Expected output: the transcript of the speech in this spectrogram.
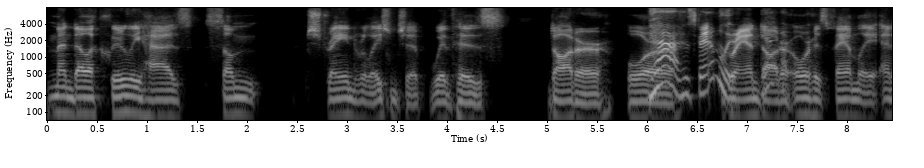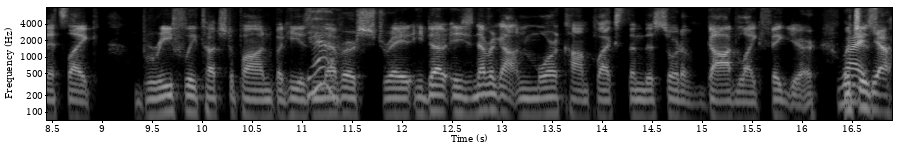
Mandela clearly has some strained relationship with his daughter or yeah, his family, granddaughter Yeah. or his family and it's like briefly touched upon but he is Yeah. never straight he does he's never gotten more complex than this sort of godlike figure which Right. is yeah,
